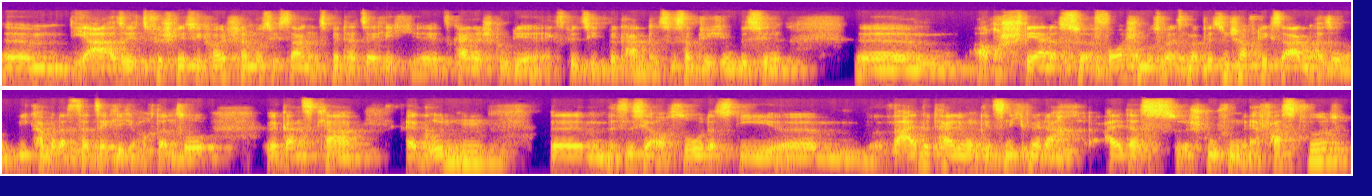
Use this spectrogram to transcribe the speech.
Ähm, ja, also jetzt für Schleswig-Holstein muss ich sagen, ist mir tatsächlich äh, jetzt keine Studie explizit bekannt. Es ist natürlich ein bisschen ähm, auch schwer, das zu erforschen, muss man jetzt mal wissenschaftlich sagen. Also wie kann man das tatsächlich auch dann so äh, ganz klar ergründen? Ähm, es ist ja auch so, dass die ähm, Wahlbeteiligung jetzt nicht mehr nach Altersstufen erfasst wird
